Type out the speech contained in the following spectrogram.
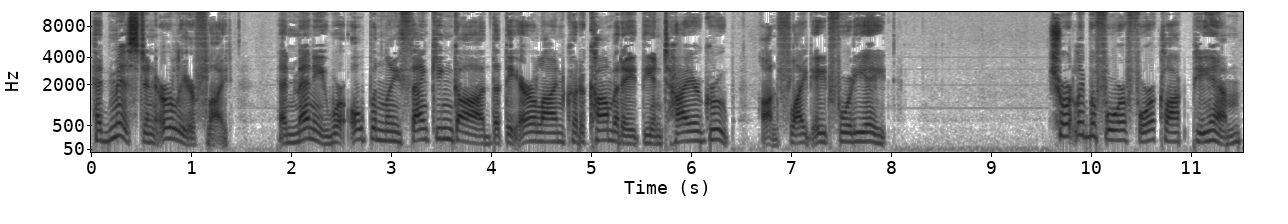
had missed an earlier flight, and many were openly thanking God that the airline could accommodate the entire group on Flight 848. Shortly before 4 o'clock p.m.,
